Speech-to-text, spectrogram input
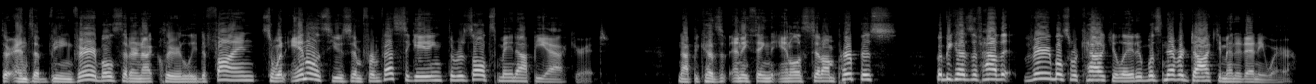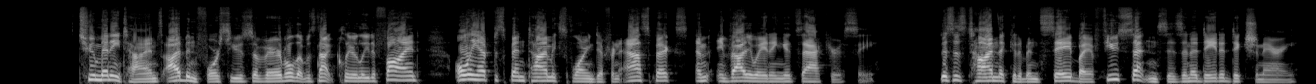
There ends up being variables that are not clearly defined, so when analysts use them for investigating, the results may not be accurate. Not because of anything the analyst did on purpose, but because of how the variables were calculated was never documented anywhere. Too many times, I've been forced to use a variable that was not clearly defined, only have to spend time exploring different aspects and evaluating its accuracy. This is time that could have been saved by a few sentences in a data dictionary.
